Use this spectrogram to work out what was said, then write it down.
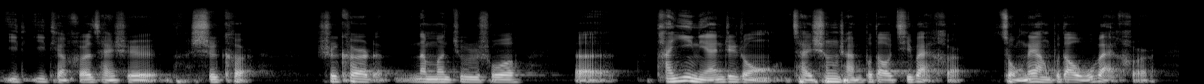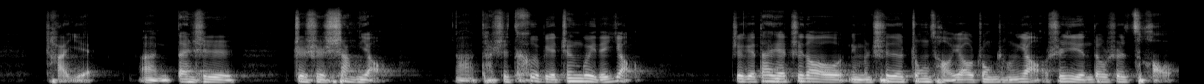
一一铁盒才是十克，十克的，那么就是说，呃，它一年这种才生产不到几百盒，总量不到五百盒茶叶啊，但是这是上药啊，它是特别珍贵的药。这个大家知道，你们吃的中草药、中成药，实际上都是草。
